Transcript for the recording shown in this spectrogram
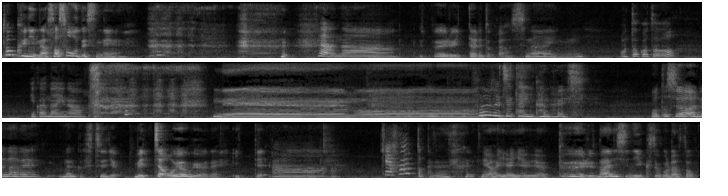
特になさそうですね そやな。プール行ったりとかしないの？男と？行かないな。ねえもう。プール自体行かないし。私はあれだね。なんか普通にめっちゃ泳ぐよね行って。あキャーとかじゃない？いやいやいやいやプール何しに行くところだと思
